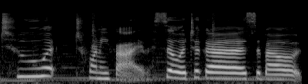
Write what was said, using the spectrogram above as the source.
2.25. So it took us about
